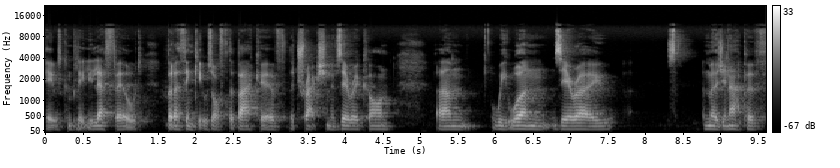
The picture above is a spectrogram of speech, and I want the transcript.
It was completely left field. But I think it was off the back of the traction of XeroCon. Um, we won Xero emerging app of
